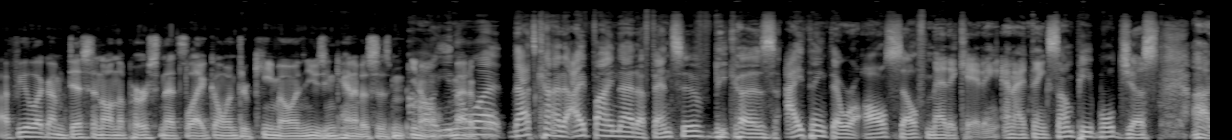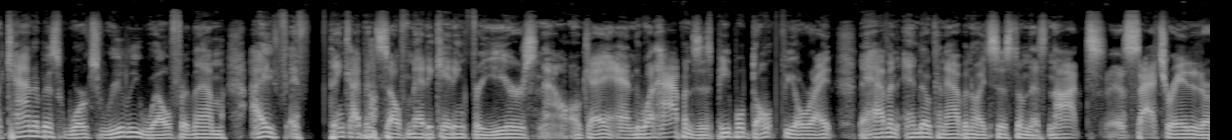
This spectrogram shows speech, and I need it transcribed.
I feel like I'm dissing on the person that's like going through chemo and using cannabis as, you know, Oh, you medical. know what? That's kind of I find that offensive because I think that we're all self-medicating, and I think some people just uh, cannabis works really well for them. I if think I've been self medicating for years now. Okay. And what happens is people don't feel right. They have an endocannabinoid system that's not uh, saturated or,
